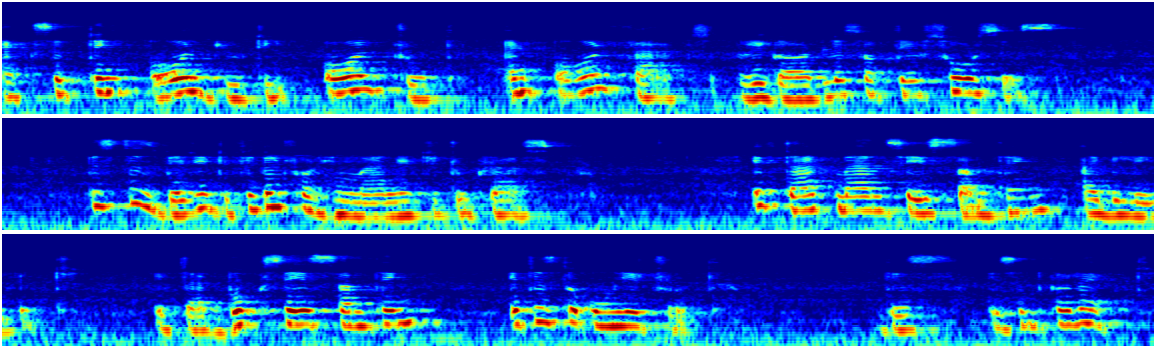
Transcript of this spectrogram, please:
accepting all beauty, all truth, and all facts regardless of their sources. This is very difficult for humanity to grasp. If that man says something, I believe it. If that book says something, it is the only truth. This isn't correct.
